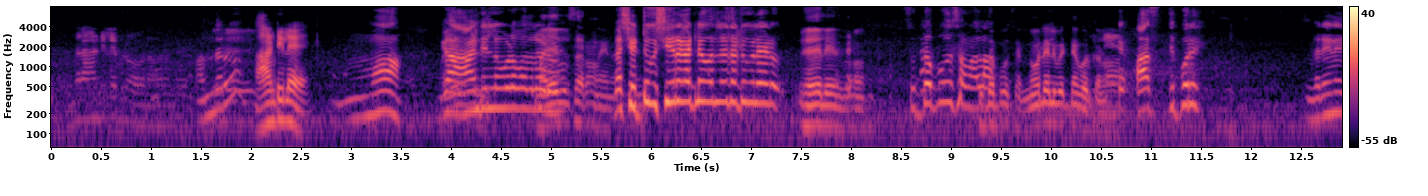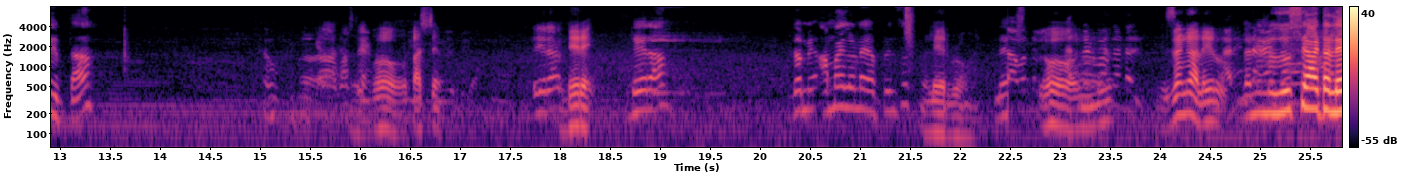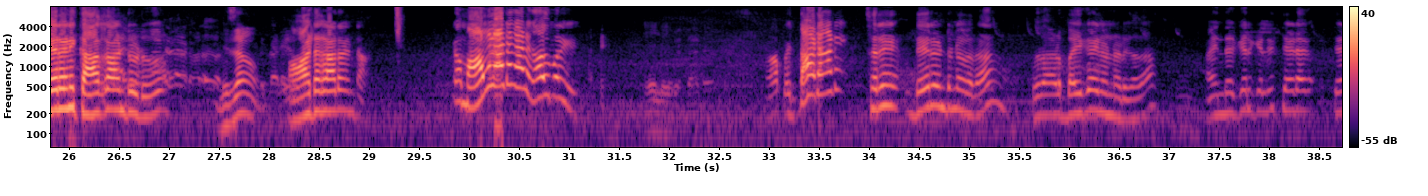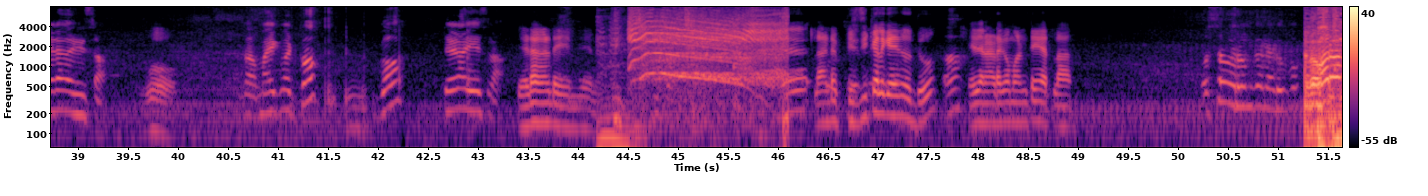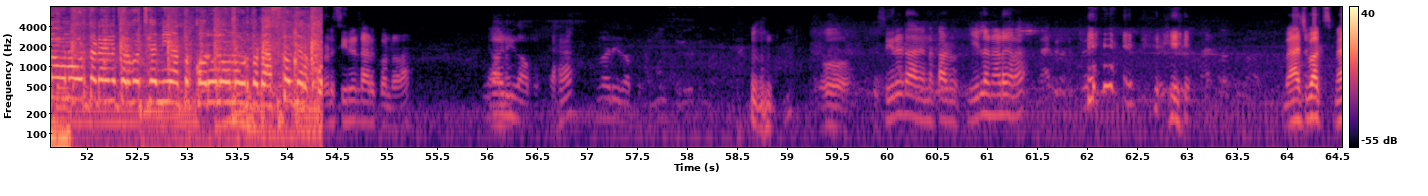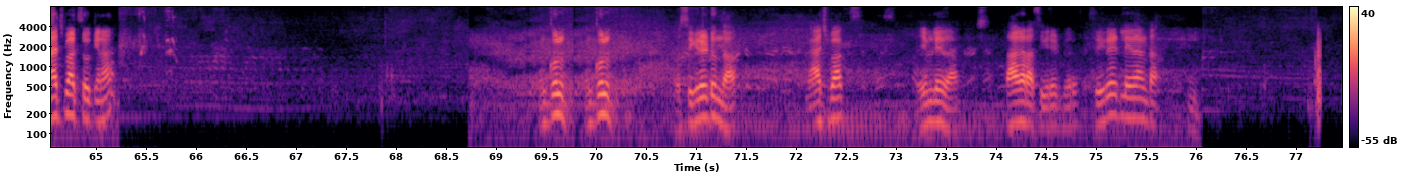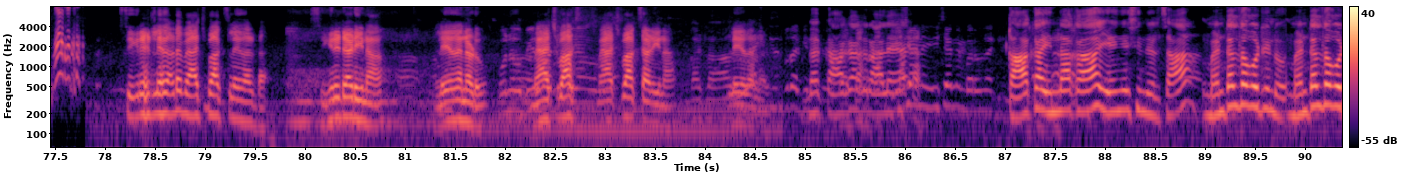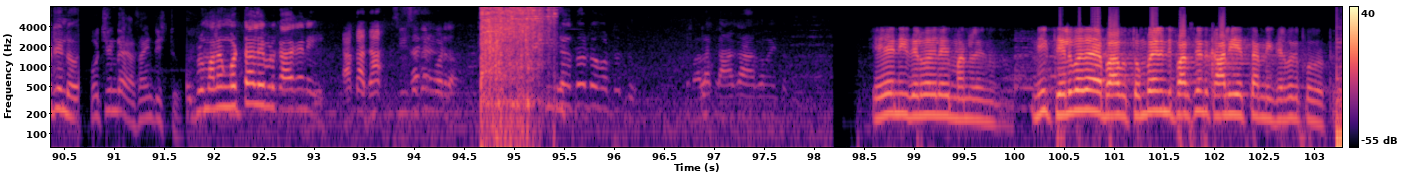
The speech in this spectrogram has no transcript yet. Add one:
అందరూ? ఆంటీలే. అమ్మా ఇంకా ఆంటీలను కూడా వదలడు? ఇంకా చెట్టుకు చీర కట్లే వదిలేటట్టుకు లేడు ఏ లేదు బ్రో. శుద్ధ పూసం అలా పెద్ద పూసాను నోట్ పెట్టినా కొడతాను. పాస్ తిప్పురి. ఇంకా నేనే చెప్తా ఓ ఫస్ట్ టైం డేరే. డేరా? ఇంకా మీ అమ్మాయిలు ఉన్నాయా ఫ్రెండ్స్ లేరు బ్రో. ఓ నిజంగా లేరు. ఇంకా నిన్ను చూస్తే అట లేరని కాక అంటాడు. నిజం. ఆటగాడంట ఇంకా మామూలు ఆటగాడు కాదు మరి. పెద్ద సరే డేర్ అంటున్నావు కదా ఆడ బైక్ ఆయన ఉన్నాడు కదా ఆయన దగ్గరికి వెళ్ళి తేడా తేడాగా చేసా మైక్ పట్టుకో. గో తేడా చేసిరా తేడా కంటే ఏం చేయను. ఎట్లా అంటే ఫిజికల్గా వద్దు. ఆ? ఏదైనా అడగమంటే అట్లా. వస్తావా రూమ్ కానీ అడుగు రెండు సీరియల్ ఆడుకుంటారా గాడి రాపో. గాడి రాపో. ఓ సిగరెటా? ఆయన కాడు వీళ్ళని అడగనా? మ్యాచ్ బాక్స్ మ్యాచ్ బాక్స్ ఓకేనా? అంకుల్ అంకుల్ ఓ సిగరెట్ ఉందా? Match box? ఏం లేదా? తాగరా సిగరెట్ మీరు? సిగరెట్ లేదంట. సిగరెట్ లేదంట మ్యాచ్ బాక్స్ లేదంట. సిగరెట్ అడిగినా? లేదన్నాడు. మ్యాచ్ బాక్స్ మ్యాచ్ బాక్స్ అడిగినా? లేదన్నాడు. ఇంకా కాకాకి రాలే. కాక ఇందాక ఏం చేసింది తెలుసా? మెంటల్తో కొట్టిండు మెంటల్తో కొట్టిండు. వచ్చిండే సైంటిస్ట్. ఇప్పుడు మనం కొట్టాలి ఇప్పుడు కాకని. ఏ నీకు తెలియదు లేదు మనలేదు నీకు తెలియదా బాబు? తొంభై ఎనిమిది పర్సెంట్ ఖాళీ చేస్తాను నీకు తెలియదు పోతుంది.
